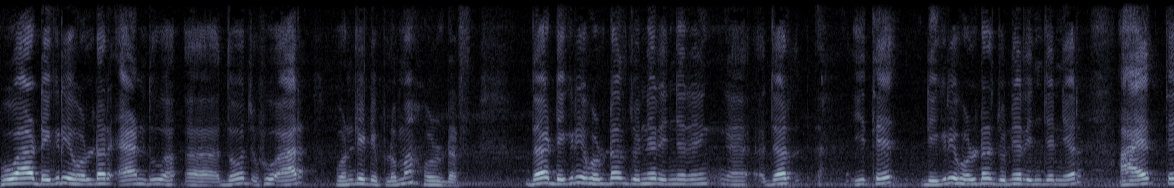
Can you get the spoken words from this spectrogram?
who are degree holder and to those who are only diploma holders the degree holder junior engineering जर इथे डिग्री होल्डर ज्युनियर इंजिनियर आहेत ते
